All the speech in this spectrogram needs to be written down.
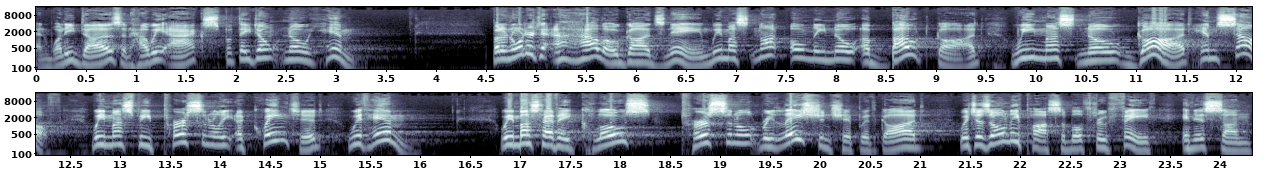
and what He does and how He acts, but they don't know Him. But in order to hallow God's name, we must not only know about God, we must know God Himself. We must be personally acquainted with Him. We must have a close, personal relationship with God, which is only possible through faith in His Son,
